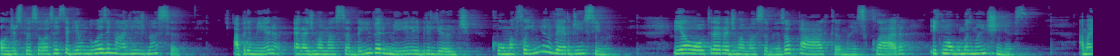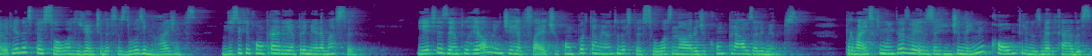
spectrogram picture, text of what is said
onde as pessoas recebiam duas imagens de maçã. A primeira era de uma maçã bem vermelha e brilhante, com uma folhinha verde em cima. E a outra era de uma maçã mais opaca, mais clara e com algumas manchinhas. A maioria das pessoas, diante dessas duas imagens, disse que compraria a primeira maçã. E esse exemplo realmente reflete o comportamento das pessoas na hora de comprar os alimentos. Por mais que muitas vezes a gente nem encontre nos mercados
